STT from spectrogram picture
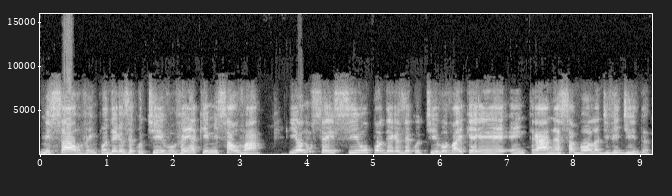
me salvem, poder executivo, vem aqui me salvar. E eu não sei se o Poder Executivo vai querer entrar nessa bola dividida.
